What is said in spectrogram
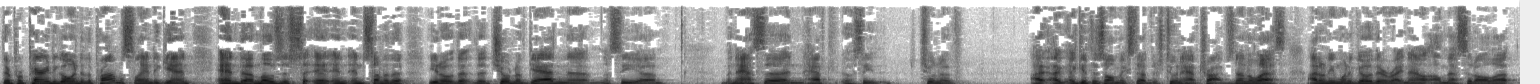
they're preparing to go into the promised land again. And uh, Moses and, and some of the, you know, the, the children of Gad and, let's see, uh, Manasseh and half, let's see, children of I, I, get this all mixed up. There's two and a half tribes. Nonetheless, I don't even want to go there right now. I'll mess it all up.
